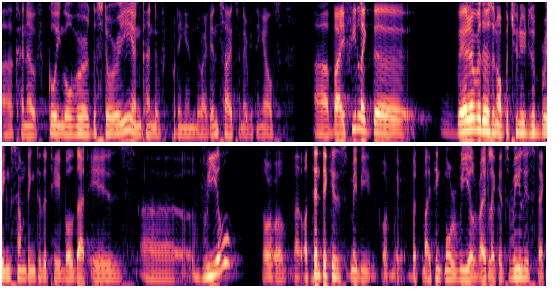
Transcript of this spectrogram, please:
uh, kind of going over the story and kind of putting in the right insights and everything else. Uh, but I feel like the wherever there's an opportunity to bring something to the table that is uh, real so uh, authentic is maybe, or maybe, but I think more real, right? Like it's realistic.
